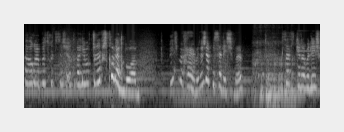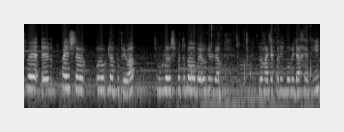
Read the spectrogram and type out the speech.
A w ogóle bez choć się odwaliło wczoraj w szkole byłam. Mieliśmy chemię, też napisaliśmy. Statki robiliśmy, pani się nam, mówiła. To w ogóle mi się podobało, bo ja uwielbiam słuchać jak pani mówi na chemii.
